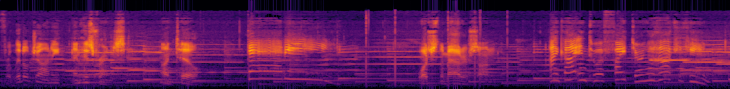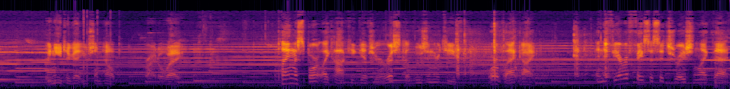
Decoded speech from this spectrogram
for little Johnny and his friends until. Daddy! What's the matter, son? I got into a fight during a hockey game. We need to get you some help right away. Playing a sport like hockey gives you a risk of losing your teeth or a black eye. And if you ever face a situation like that,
